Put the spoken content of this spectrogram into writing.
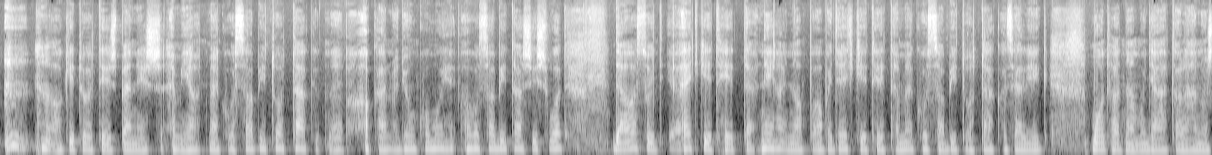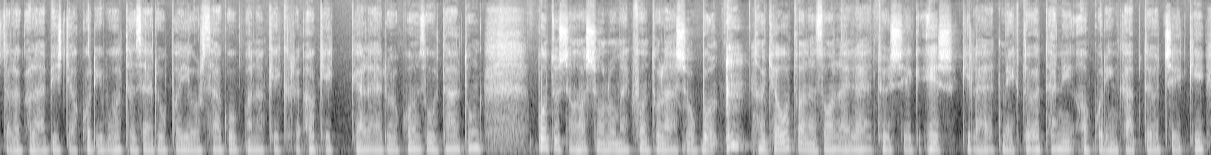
a kitöltésben, és emiatt meghosszabbították, akár nagyon komoly hosszabbítás is volt, de az, hogy egy-két héttel, néhány nappal vagy egy-két héttel meghosszabbították, az elég mondhatnám, hogy általános, de legalábbis gyakori volt az európai országokban, akik, akikkel erről konzultáltunk. Pontosan hasonló megfontolásokból, hogyha ott van az online lehetőség, és ki lehet még tölteni, akkor inkább töltsék ki,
